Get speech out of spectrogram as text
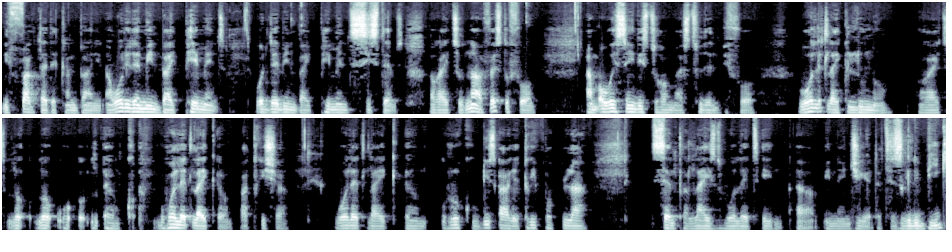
the fact that they can ban it. And what do they mean by payment? What do they mean by payment systems? All right. So now, first of all, I'm always saying this to all my students before. Wallet like Luno, all right, lo, lo, um, wallet like um, Patricia, wallet like um, Roqqu. These are the three popular centralized wallet in uh, in Nigeria that is really big.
